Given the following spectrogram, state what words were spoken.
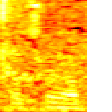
最初やっ。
